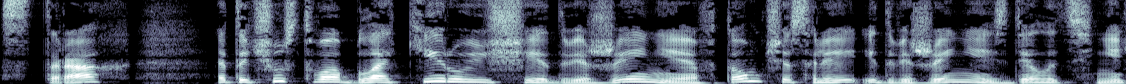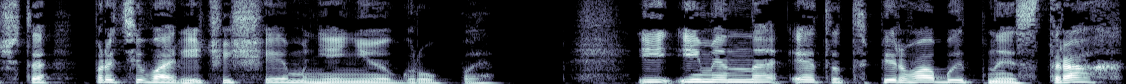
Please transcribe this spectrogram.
Страх — это чувство, блокирующее движение, в том числе и движение сделать нечто противоречащее мнению группы. И именно этот первобытный страх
